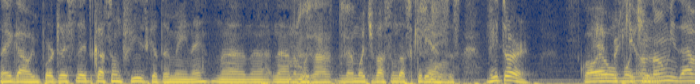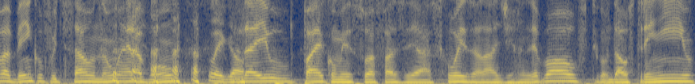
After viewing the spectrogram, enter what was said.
Legal, importância da educação física também, né? Na, na, na, na, na motivação das crianças. Vitor, qual é, é o porque motivo? eu não me dava bem com o futsal, não era bom. Legal. Daí o pai começou a fazer as coisas lá de handebol, dar os treininhos.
